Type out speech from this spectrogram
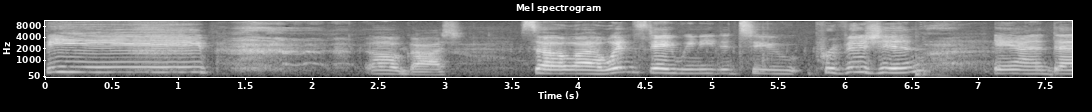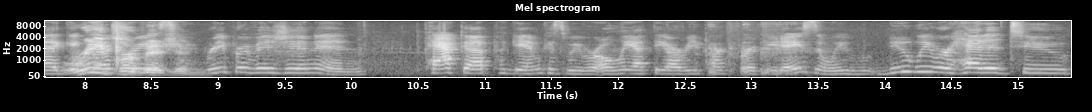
Beep. Oh gosh. So uh, Wednesday we needed to provision and uh, get Reprovision. groceries, reprovision, and pack up again because we were only at the RV park for a few days, and we knew we were headed to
